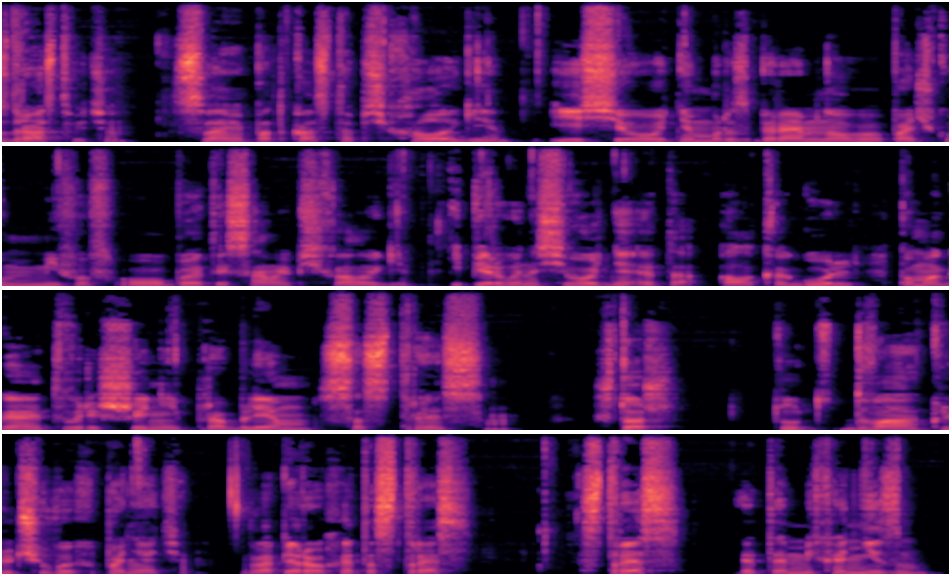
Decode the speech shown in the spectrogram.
Здравствуйте, с вами подкаст о психологии, и сегодня мы разбираем новую пачку мифов об этой самой психологии. И первый на сегодня – это алкоголь помогает в решении проблем со стрессом. Что ж, тут два ключевых понятия. Во-первых, это стресс. Стресс – это механизм,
